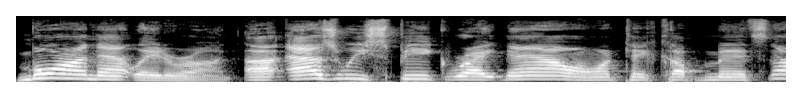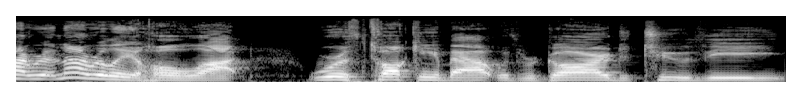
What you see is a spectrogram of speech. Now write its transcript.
More on that later on. Uh, as we speak right now, I want to take a couple minutes. Not re- not really a whole lot worth talking about with regard to the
